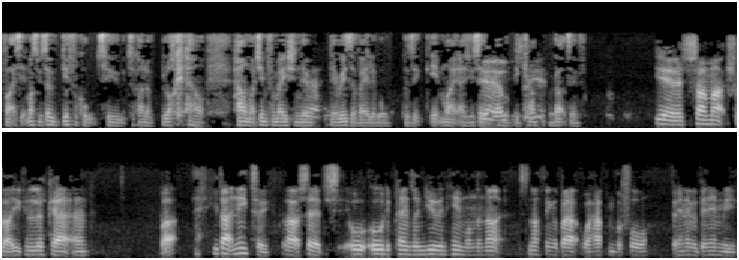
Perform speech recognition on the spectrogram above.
fights. It must be so difficult to to kind of block out how much information there Yeah. there is available because it, it might, as you said, Yeah, be counterproductive. Yeah, there's so much like you can look at, and but you don't need to. Like I said, it's- it all, all depends on you and him on the night. It's nothing about what happened before. But They never been in with you.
